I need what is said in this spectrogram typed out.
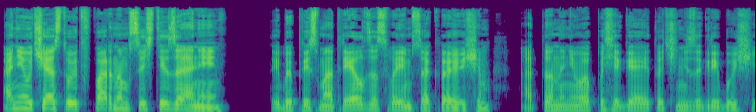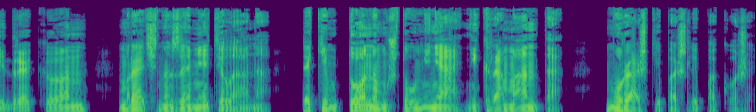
Они участвуют в парном состязании. Ты бы присмотрел за своим сокровищем, а то на него посягает очень загребущий дракон», — мрачно заметила она, таким тоном, что у меня, некроманта, мурашки пошли по коже.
